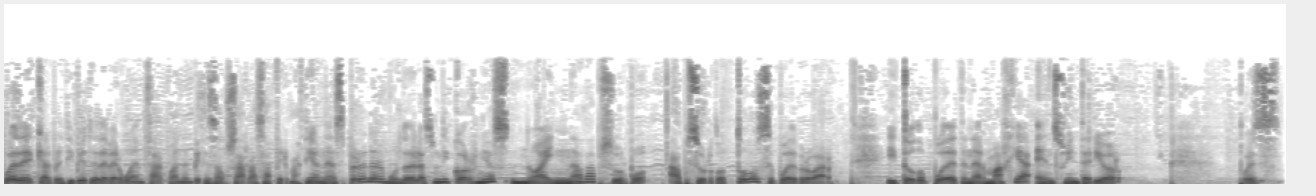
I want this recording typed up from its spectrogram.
Puede que al principio te dé vergüenza cuando empieces a usar las afirmaciones, pero en el mundo de los unicornios no hay nada absurdo. Absurdo, todo se puede probar. Y todo puede tener magia en su interior. Pues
